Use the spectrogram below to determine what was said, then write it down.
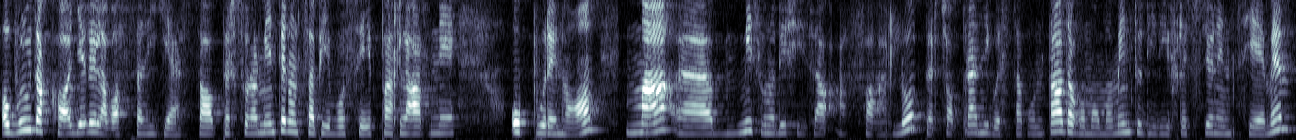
ho voluto accogliere la vostra richiesta. Personalmente non sapevo se parlarne oppure no, ma eh, mi sono decisa a farlo, perciò prendi questa puntata come un momento di riflessione insieme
